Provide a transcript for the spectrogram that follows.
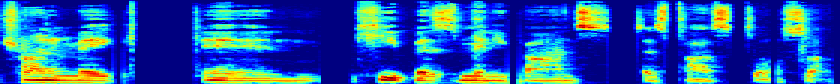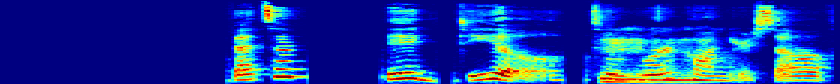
trying to make and keep as many bonds as possible. So, that's a big deal to work Mhm. on yourself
